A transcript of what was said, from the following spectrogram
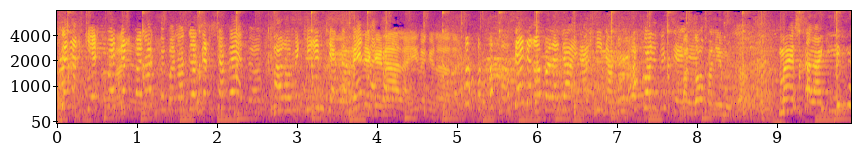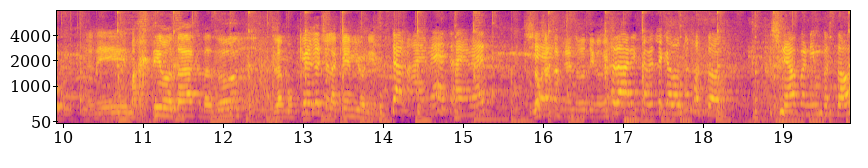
בסדר, כי יש יותר בנות, ובנות זה יותר שווה, ואותך לא מכירים כי אתה היא בטח. מגנה עליי, היא מגנה עליי. בסדר, אבל עדיין, אל תדאג, הכל בסדר. בסוף אני מוכר. מה יש לך להגיד? אני מכתיר אותך בזאת למוכרת של הקניונים. סתם, האמת, האמת. לא חשבתי שזה אותי כל כך. לא, אני חייבת לגלות לך סוד. שני הבנים בסוף,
